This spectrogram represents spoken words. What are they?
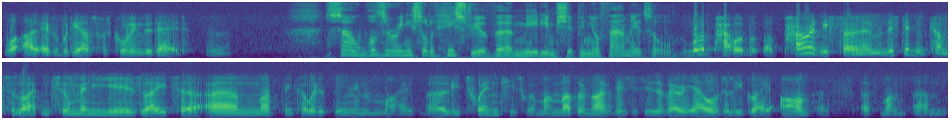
what everybody else was calling the dead. Mm. So, was there any sort of history of uh, mediumship in your family at all? Well, apparently so. And this didn't come to light until many years later. Um, I think I would have been in my early 20s when my mother and I visited a very elderly great aunt of, of my, um,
